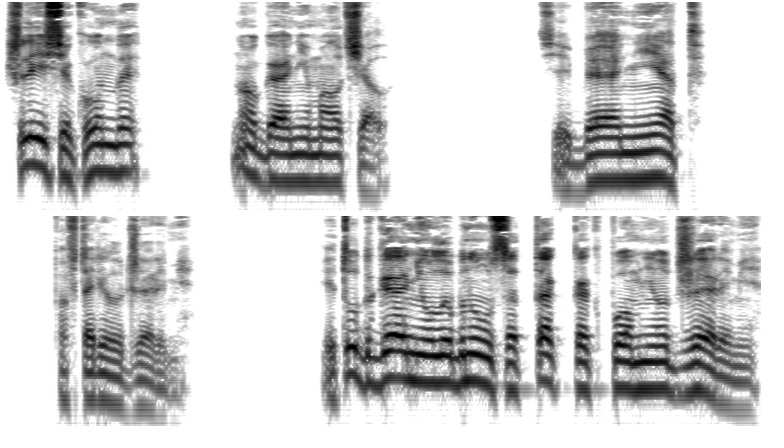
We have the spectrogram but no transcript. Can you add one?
Шли секунды, но Гани молчал. «Тебя нет», — повторил Джереми. И тут Ганни улыбнулся так, как помнил Джереми.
